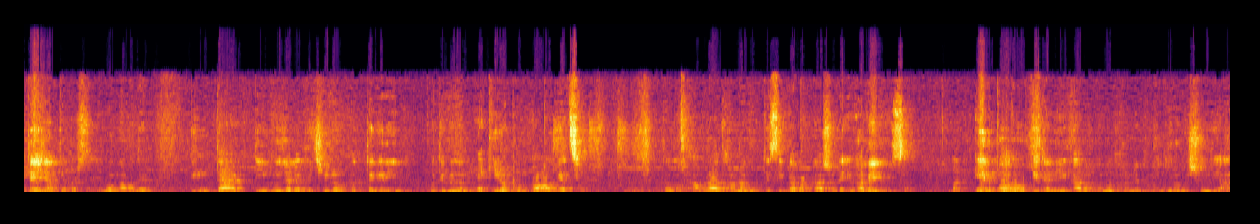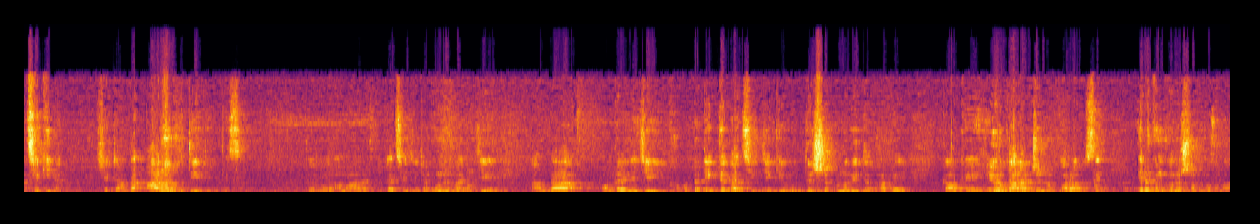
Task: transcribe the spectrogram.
এটাই জানতে পারছি। এবং আমাদের তিনটা টিম ওই জায়গাতে ছিল, প্রত্যেকেরই প্রতিবেদন একই রকম পাওয়া গেছে। তো আমরা ধারণা করতেছি ব্যাপারটা আসলে এভাবেই হয়েছে। বাট এরপরও এটা নিয়ে কারও কোনো ধরনের কোনো দূরভিসন্ধি আছে কিনা, সেটা আমরা আরও খতিয়ে দেখতেছি। তো আমার কাছে যেটা মনে হয় যে আমরা অনলাইনে যেই খবরটা দেখতে পাচ্ছি যে কি উদ্দেশ্য প্রণোদিতভাবে কাউকে হেয় করার জন্য করা হচ্ছে এরকম কোনো সম্ভাবনা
